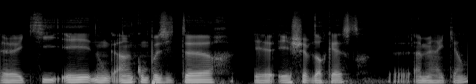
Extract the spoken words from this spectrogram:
euh, qui est donc un compositeur et, chef d'orchestre euh, américain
